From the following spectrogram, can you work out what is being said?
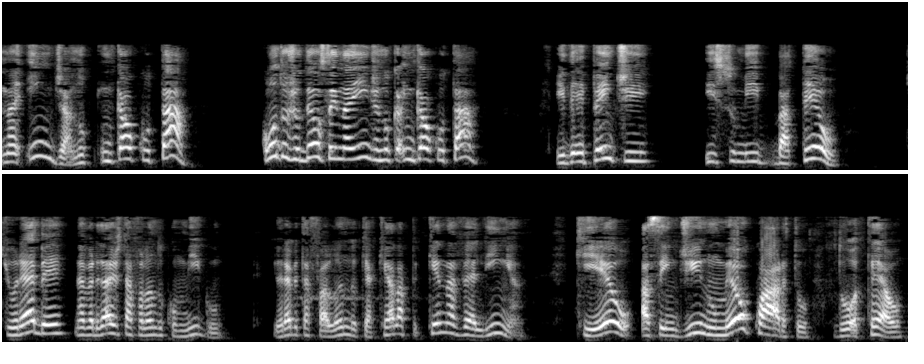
na Índia, no, em Calcutá? Quando os judeus saem na Índia, no, em Calcutá? E de repente isso me bateu, que o Rebbe, na verdade, está falando comigo. E o Rebbe está falando que aquela pequena velhinha que eu acendi no meu quarto do hotel,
